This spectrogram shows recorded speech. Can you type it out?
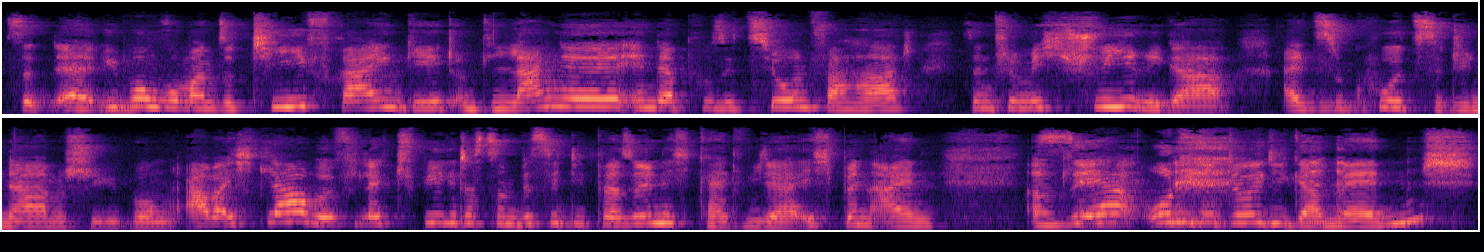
so, äh, mhm. Übungen, wo man so tief reingeht und lange in der Position verharrt, sind für mich schwieriger als so mhm. kurze dynamische Übungen. Aber ich glaube, vielleicht spiegelt das so ein bisschen die Persönlichkeit wieder. Ich bin ein okay. sehr ungeduldiger Mensch.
